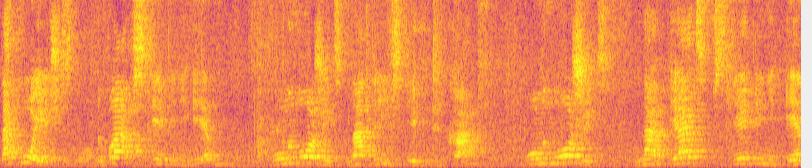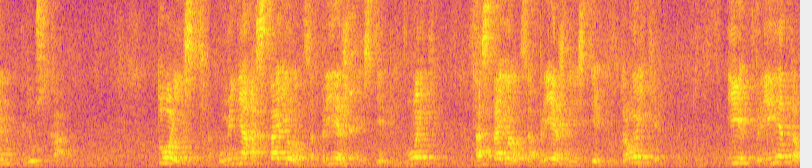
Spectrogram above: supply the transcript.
такое число 2 в степени n умножить на 3 в степени k умножить на 5 в степени n плюс k. То есть у меня остается прежняя степень двойки, остается прежняя степень тройки, и при этом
